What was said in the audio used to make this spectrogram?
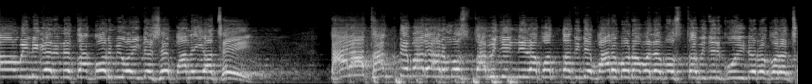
আওয়ামী লীগের নেতা কর্মী ওই দেশে পালিয়ে আছে। থাকতে পারে আর মোস্তাফিজির নিরাপত্তা দিতে পারব না বলে মোস্তাফিজির উইডোরও করেছ?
